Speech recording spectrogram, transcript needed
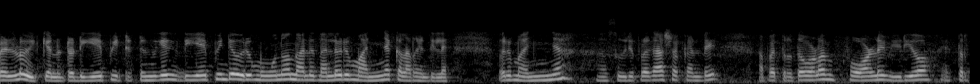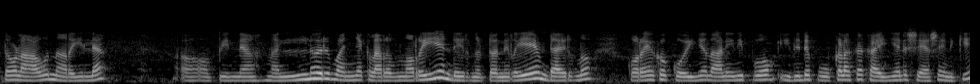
വെള്ളം ഒഴിക്കണം കേട്ടോ ഡി എ പി ഇട്ടിട്ടുണ്ടെങ്കിൽ ഡി എ പിന്റെ ഒരു മൂന്നോ നാലോ നല്ലൊരു മഞ്ഞ കളർ ഉണ്ടല്ലേ ഒരു മഞ്ഞ സൂര്യപ്രകാശമൊക്കെ ഉണ്ട് അപ്പോൾ എത്രത്തോളം ഫോണിൽ വീഡിയോ എത്രത്തോളം ആവും എന്നറിയില്ല പിന്നെ നല്ലൊരു മഞ്ഞ കളർ നിറയെ ഉണ്ടായിരുന്നു കേട്ടോ. നിറയെ ഉണ്ടായിരുന്നു. കുറേയൊക്കെ കൊഴിഞ്ഞതാണ്. ഇനിയിപ്പോൾ ഇതിന്റെ പൂക്കളൊക്കെ കഴിഞ്ഞതിന് ശേഷം എനിക്ക്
